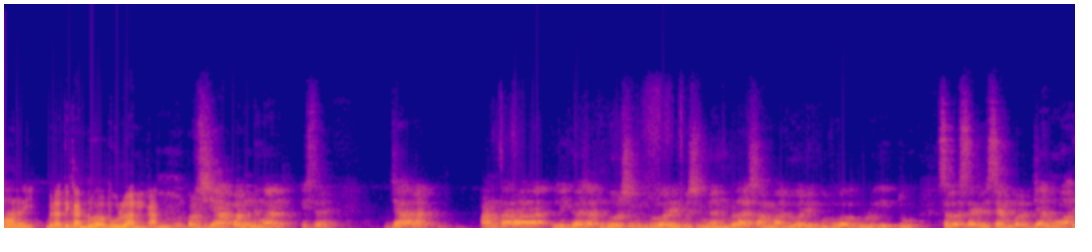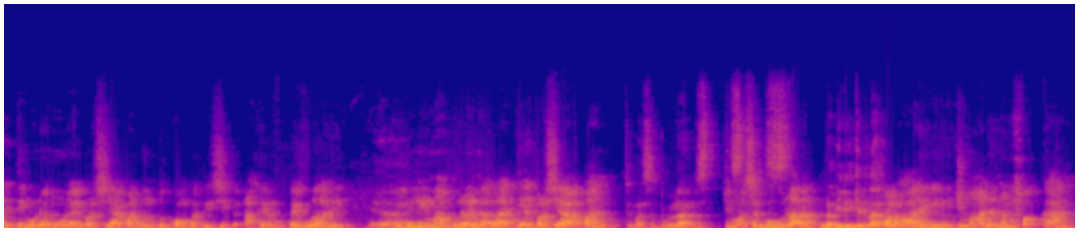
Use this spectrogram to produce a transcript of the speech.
hari. Berarti kan dua bulan kan? Hmm, persiapan dengan istilah jarak antara Liga 1 2019 sama 2020 itu selesai Desember Januari tim udah mulai persiapan untuk kompetisi akhir Februari Iya. ini lima bulan nggak latihan persiapan Cuma sebulan. Cuma sebulan. Lebih dikit lah. kalau hari ini cuma ada enam pekan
